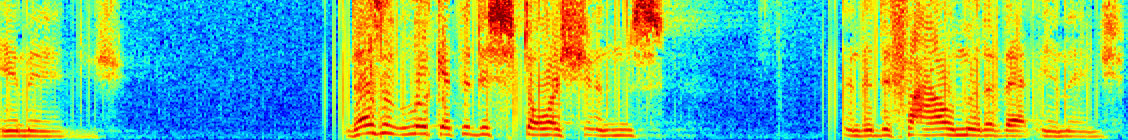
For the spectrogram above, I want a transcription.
image doesn't look at the distortions and the defilement of that image,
